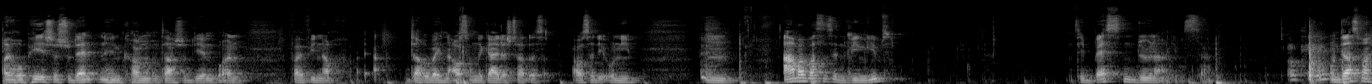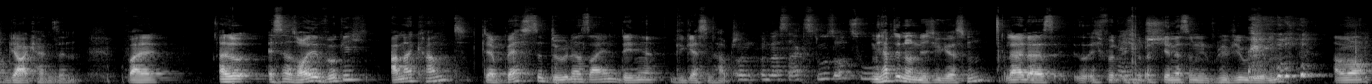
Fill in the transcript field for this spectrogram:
europäische Studenten hinkommen und da studieren wollen, weil Wien auch darüber hinaus noch eine geile Stadt ist, außer die Uni. Mm. Aber was es in Wien gibt, die besten Döner gibt es da. Okay. Und das macht gar keinen Sinn. Weil, also es soll wirklich anerkannt der beste Döner sein, den ihr gegessen habt. Und, und was sagst du so zu? Ich habe den noch nicht gegessen. Leider ist, ich würde würd euch gerne so ein Review geben. aber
